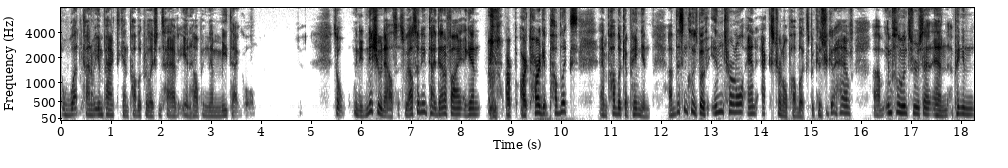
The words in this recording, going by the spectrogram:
what kind of impact can public relations have in helping them meet that goal? So we need an issue analysis. We also need to identify, again, our, our target publics and public opinion. Um, this includes both internal and external publics because you're going to have um, influencers and, and opinion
